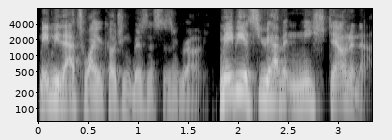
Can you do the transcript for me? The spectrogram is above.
Maybe that's why your coaching business isn't growing. Maybe it's you haven't niched down enough,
